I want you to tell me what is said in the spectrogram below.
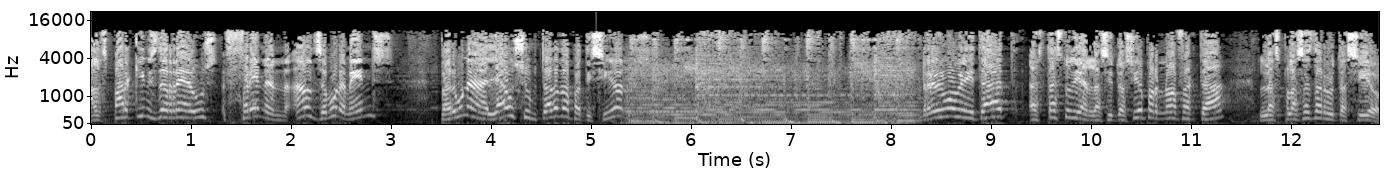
Els pàrquings de Reus frenen els abonaments per una allau sobtada de peticions. Reus Mobilitat està estudiant la situació per no afectar les places de rotació.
